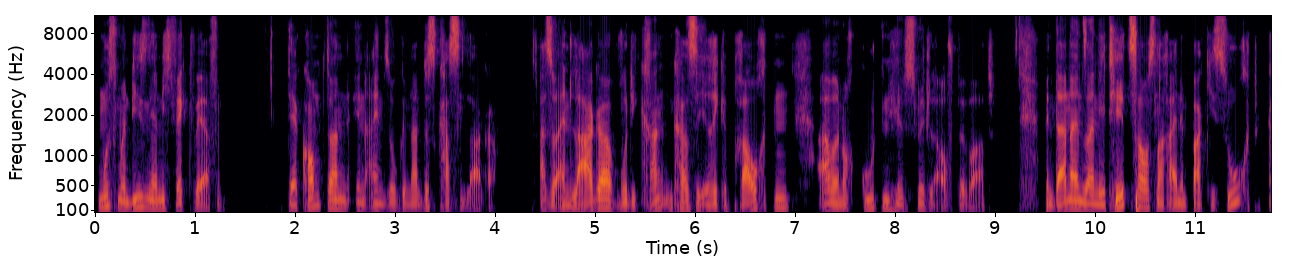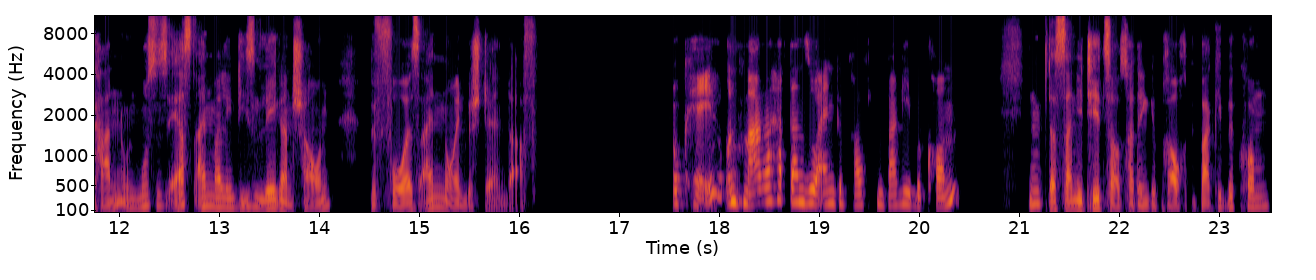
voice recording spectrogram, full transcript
muss man diesen ja nicht wegwerfen. Der kommt dann in ein sogenanntes Kassenlager. Also ein Lager, wo die Krankenkasse ihre gebrauchten, aber noch guten Hilfsmittel aufbewahrt. Wenn dann ein Sanitätshaus nach einem Buggy sucht, kann und muss es erst einmal in diesen Lägern schauen, bevor es einen neuen bestellen darf. Okay, und Mara hat dann so einen gebrauchten Buggy bekommen? Hm, das Sanitätshaus hat den gebrauchten Buggy bekommen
